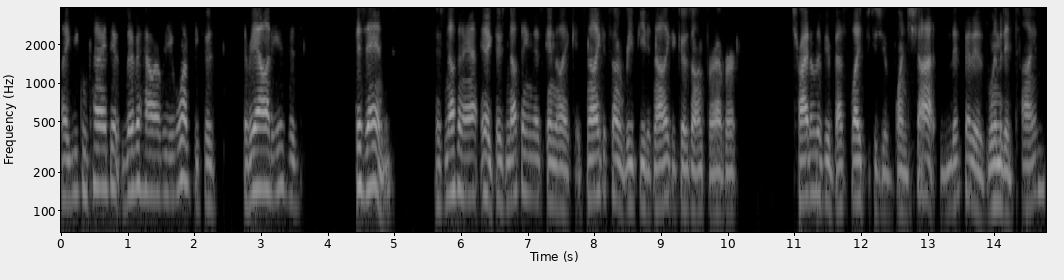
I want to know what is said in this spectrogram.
Like you can kind of live it however you want because the reality is, is this ends. There's nothing like there's nothing that's gonna like it's not like it's on repeat. It's not like it goes on forever. Try to live your best life because you have one shot. Live it as limited time,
